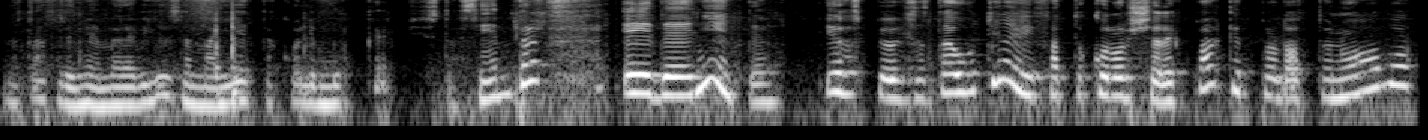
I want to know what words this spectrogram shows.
notate la mia meravigliosa maglietta con le mucche ci sta sempre ed eh, niente io spero sia stata utile vi ho fatto conoscere qualche prodotto nuovo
